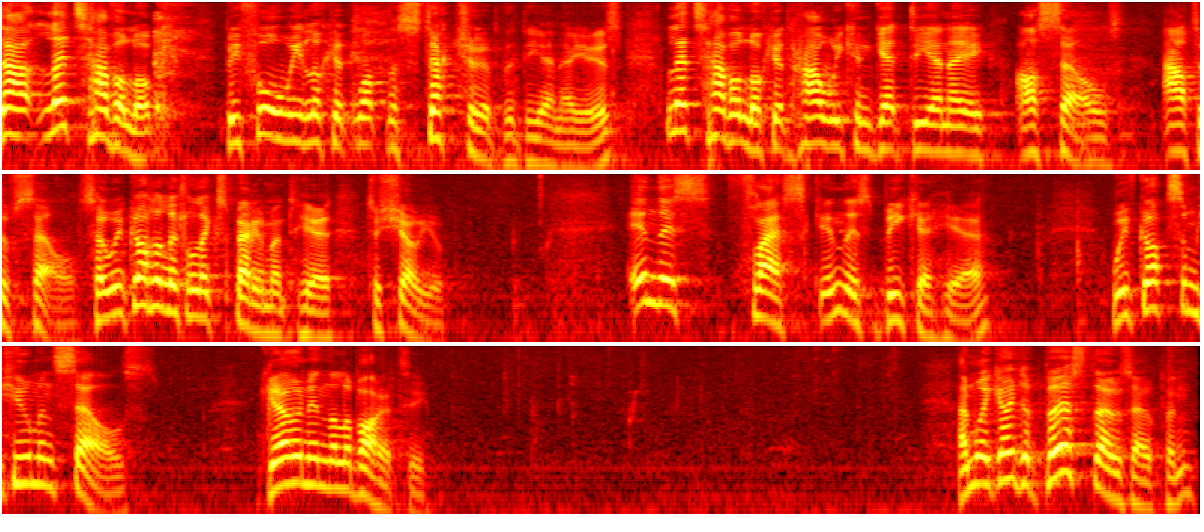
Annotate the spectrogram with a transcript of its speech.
Now, let's have a look, before we look at what the structure of the DNA is, let's have a look at how we can get DNA ourselves out of cells. So we've got a little experiment here to show you. In this flask, in this beaker here, we've got some human cells grown in the laboratory. And we're going to burst those open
